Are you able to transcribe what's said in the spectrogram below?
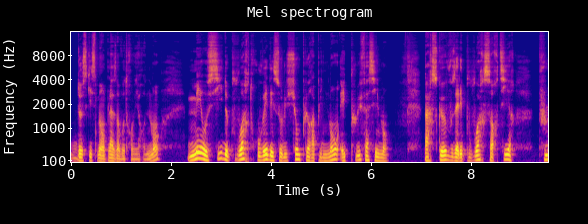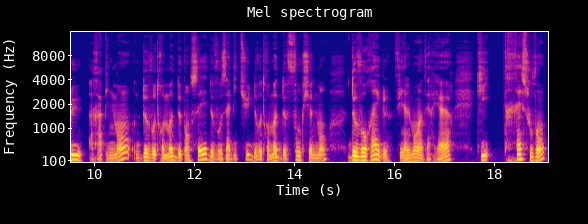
de ce qui se met en place dans votre environnement, mais aussi de pouvoir trouver des solutions plus rapidement et plus facilement. Parce que vous allez pouvoir sortir plus rapidement de votre mode de pensée, de vos habitudes, de votre mode de fonctionnement, de vos règles finalement intérieures, qui très souvent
